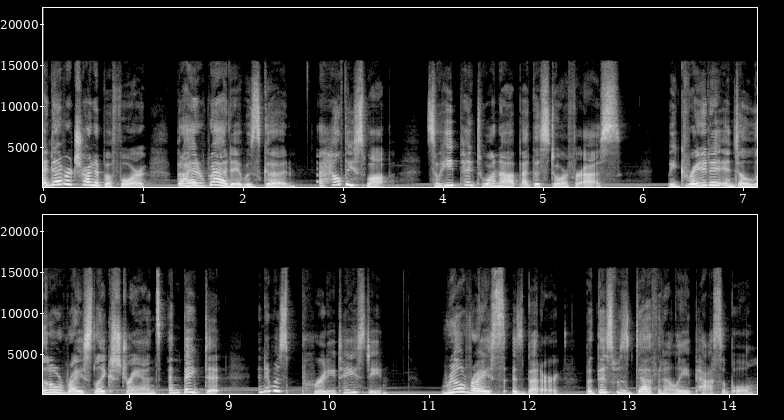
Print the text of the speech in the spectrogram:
I'd never tried it before, but I had read it was good, a healthy swap, so he picked one up at the store for us. We grated it into little rice like strands and baked it, and it was pretty tasty. Real rice is better, but this was definitely passable.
